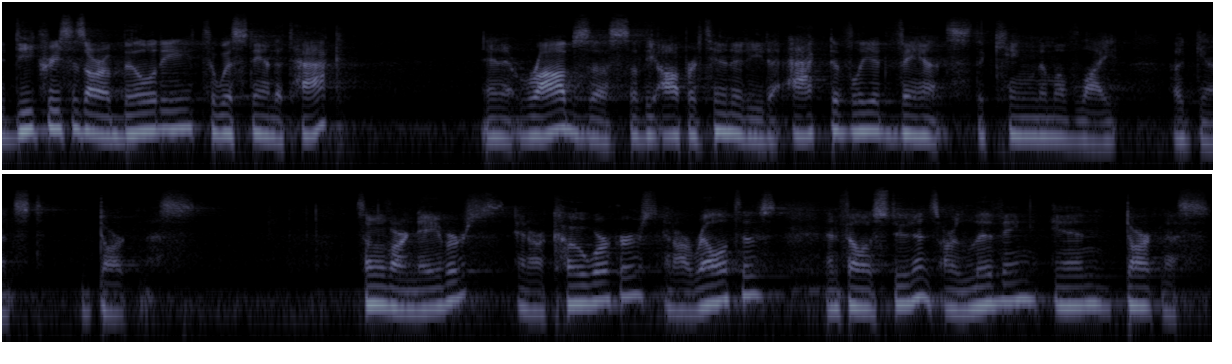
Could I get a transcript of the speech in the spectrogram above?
It decreases our ability to withstand attack, and it robs us of the opportunity to actively advance the kingdom of light against darkness. Some of our neighbors and our coworkers and our relatives and fellow students are living in darkness,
